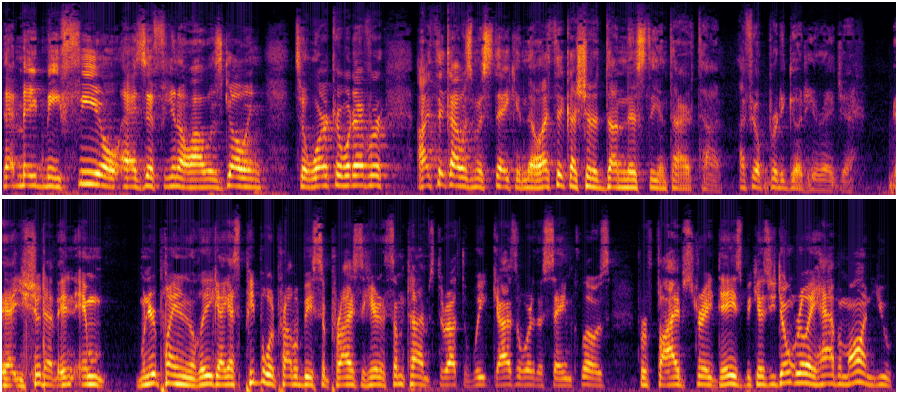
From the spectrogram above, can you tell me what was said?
that made me feel as if you know I was going to work or whatever. I think I was mistaken though. I think I should have done this the entire time. I feel pretty good here, AJ. Yeah, you should have. And, and when you're playing in the league, I guess people would probably be surprised to hear that sometimes throughout the week, guys will wear the same clothes for five straight days because you don't really have them on. You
